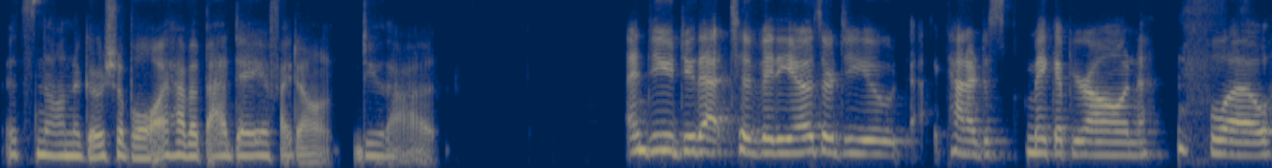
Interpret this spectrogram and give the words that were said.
it's non-negotiable. I have a bad day if i don't do that. And do you do that to videos or do you kind of just make up your own flow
